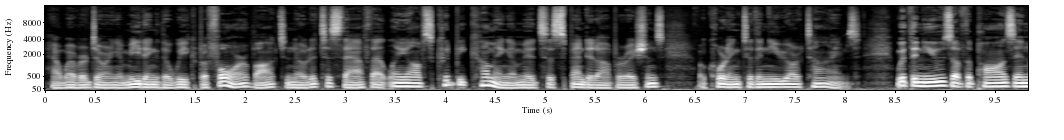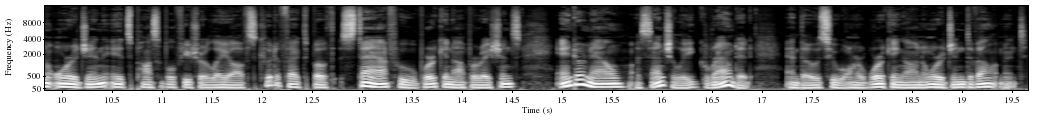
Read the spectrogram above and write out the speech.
However, during a meeting the week before, Vogt noted to staff that layoffs could be coming amid suspended operations, according to the New York Times. With the news of the pause in Origin, its possible future layoffs could affect both staff who work in operations and are now essentially grounded, and those who are working on Origin development.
